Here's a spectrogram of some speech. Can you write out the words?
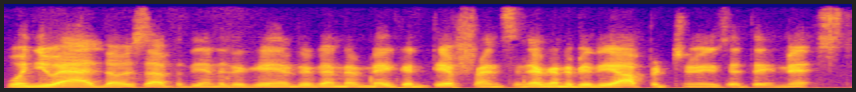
when you add those up at the end of the game, they're going to make a difference and they're going to be the opportunities that they missed.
